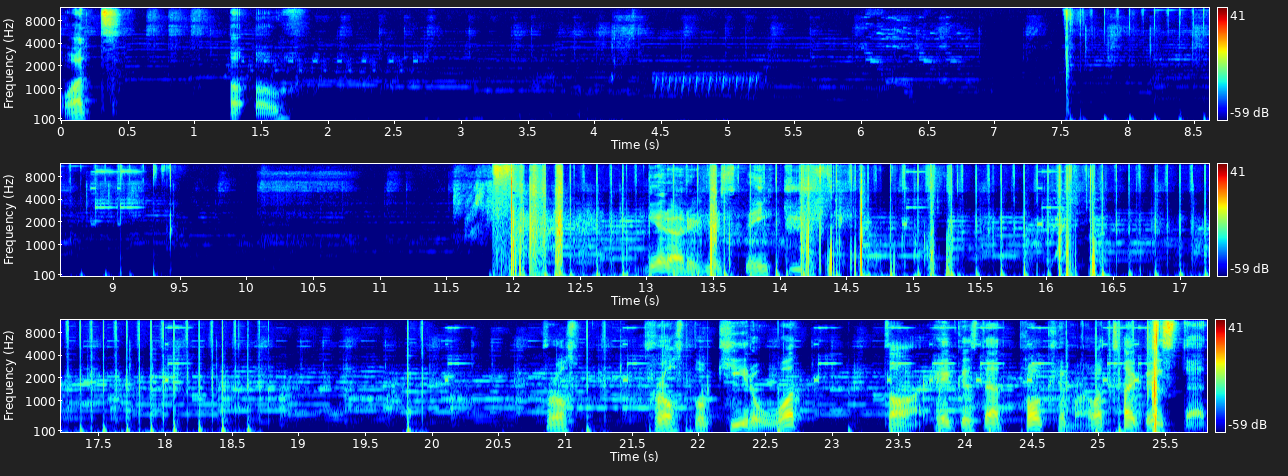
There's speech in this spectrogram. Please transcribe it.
What? Uh oh. Get out of here, Spanky. Pros Prospoketo. What the heck is that Pokemon? What type is that?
